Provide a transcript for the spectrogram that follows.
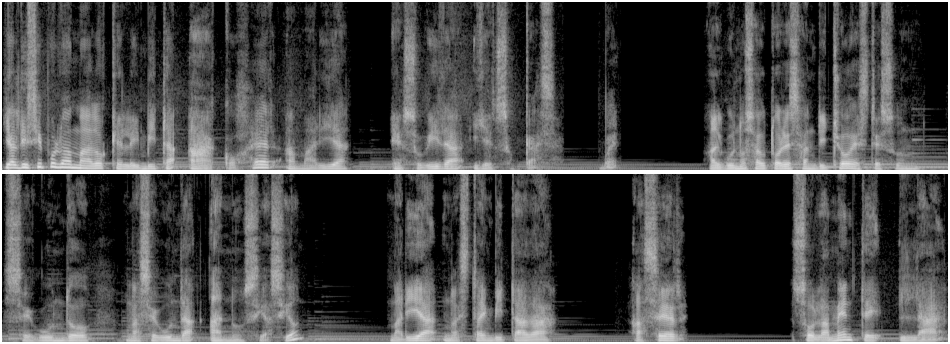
y al discípulo amado que le invita a acoger a María en su vida y en su casa. Bueno, algunos autores han dicho este es un segundo una segunda anunciación. María no está invitada a ser solamente la,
